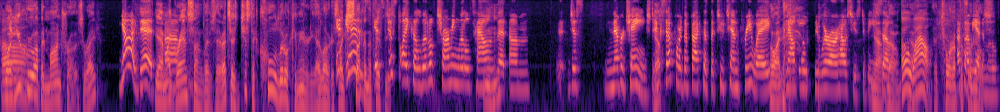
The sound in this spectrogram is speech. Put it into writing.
Well, you Oh. grew up in Montrose, right? Yeah, I did. Yeah, my Um, grandson lives there. That's a, just a cool little community. I love it. It's It like stuck in the is. It's 50s. just like a little charming little town Mhm. that um just never changed, Yep. except for the fact that the 210 freeway Oh, now goes through where our house used to be. yeah, so no, Oh, no. wow. It tore up that's the why we had to foothills. move.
